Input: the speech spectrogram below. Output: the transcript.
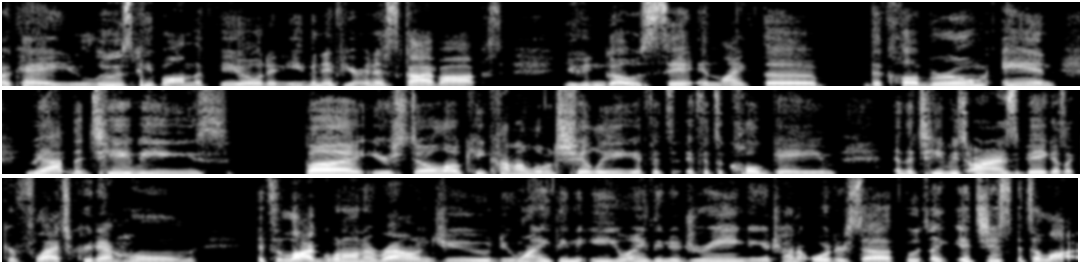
Okay. You lose people on the field. And even if you're in a skybox, you can go sit in like the the club room and you have the TVs, but you're still low key kind of a little chilly if it's if it's a cold game. And the TVs aren't as big as like your flat screen at home it's a lot going on around you. Do you want anything to eat? You want anything to drink? And you're trying to order stuff. It's like it's just it's a lot.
